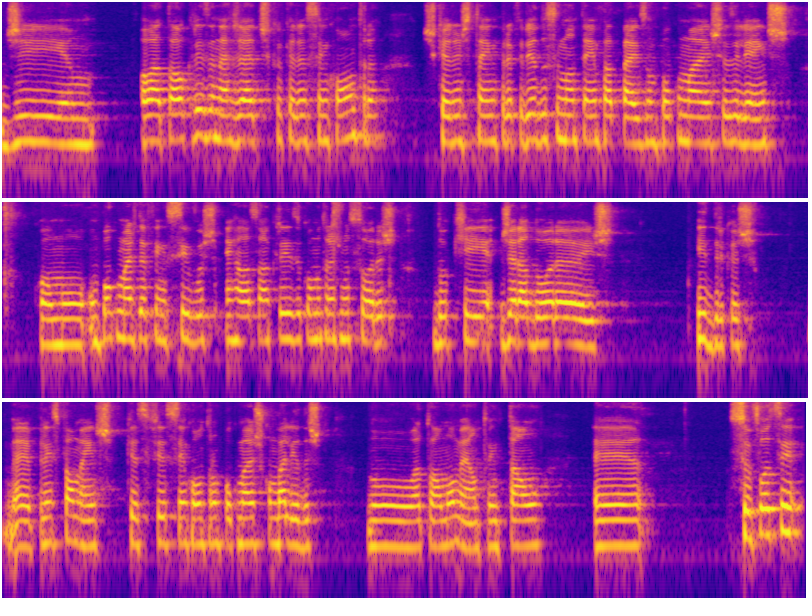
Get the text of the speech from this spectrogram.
de a atual crise energética que a gente se encontra, acho que a gente tem preferido se manter em papéis um pouco mais resilientes, como um pouco mais defensivos em relação à crise, como transmissoras, do que geradoras hídricas, é, principalmente, que se, encontram um pouco mais combalidas no atual momento. Então, é, se fosse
